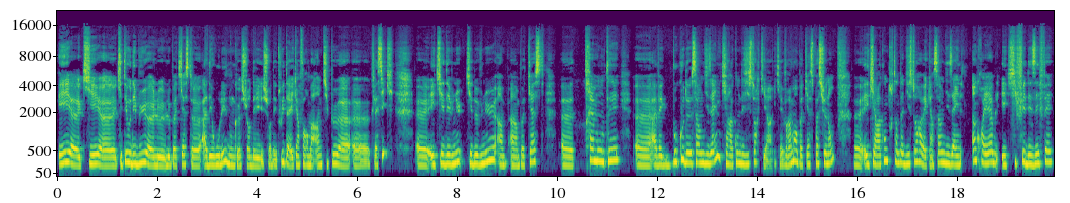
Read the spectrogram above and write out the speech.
et qui est qui était au début le, podcast à dérouler donc sur des sur des tweets avec un format un petit peu classique et qui est devenu qui est devenu un podcast très monté avec beaucoup de sound design qui raconte des histoires qui, est vraiment un podcast passionnant et qui raconte tout un tas d'histoires avec un sound design incroyable et qui fait des effets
